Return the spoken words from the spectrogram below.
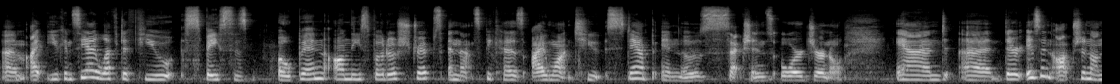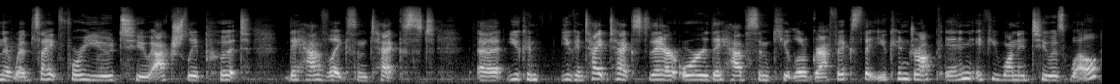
um, I, you can see I left a few spaces open on these photo strips and that's because I want to stamp in those sections or journal. And uh, there is an option on their website for you to actually put, they have like some text uh, you can you can type text there or they have some cute little graphics that you can drop in if you wanted to as well.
